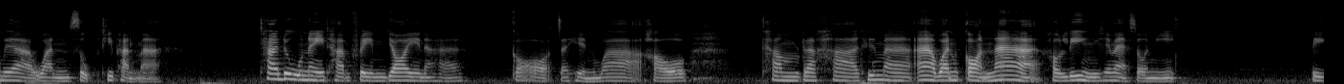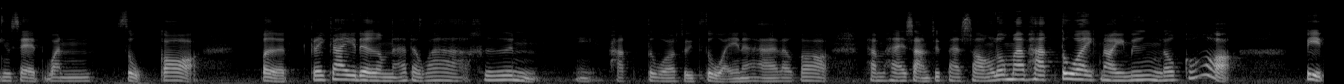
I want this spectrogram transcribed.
เมื่อวันศุกร์ที่ผ่านมา ถ้าดูใน time frame ย่อยนะคะ ก็จะเห็นว่าเขาทำราคาขึ้นมา อ่า วันก่อนหน้าเขาลิงก์ใช่ไหมโซนนี้ ลิงก์เสร็จวันศุกร์ก็ เปิดใกล้ ๆเดิมนะ แต่ว่าขึ้นนี่พักตัวสวยๆนะคะ แล้วก็ทำไฮ3.82 ลงมาพักตัวอีกหน่อยนึง แล้วก็ปิด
